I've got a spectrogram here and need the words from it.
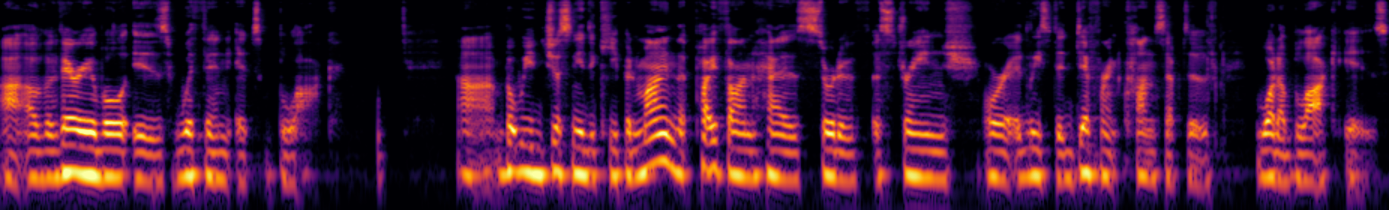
uh, of a variable is within its block. Uh, but we just need to keep in mind that Python has sort of a strange, or at least a different concept of what a block is.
